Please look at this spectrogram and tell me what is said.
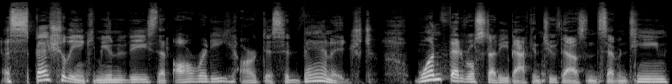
especially in communities that already are disadvantaged. One federal study back in 2017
